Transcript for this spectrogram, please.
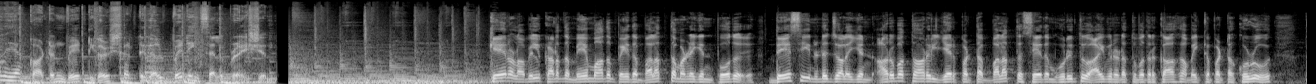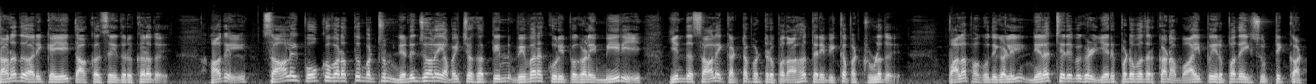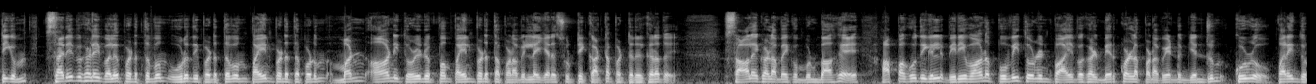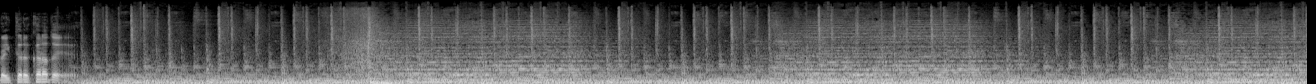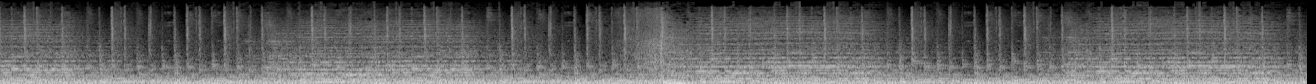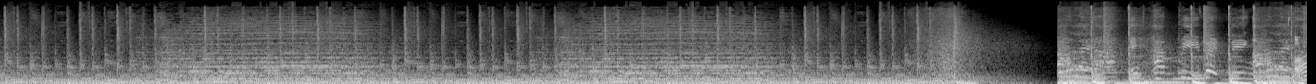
ஆலயா cotton வேட்டிகள் ஷர்ட்டுகள் wedding celebration கேரளாவில் கடந்த மே மாதம் பெய்த பலத்த மழையின் போது தேசிய நெடுஞ்சாலையின் அறுபத்தாறில் ஏற்பட்ட பலத்த சேதம் குறித்து ஆய்வு நடத்துவதற்காக அமைக்கப்பட்ட குழு தனது அறிக்கையை தாக்கல் செய்திருக்கிறது. அதில் சாலை போக்குவரத்து மற்றும் நெடுஞ்சாலை அமைச்சகத்தின் விவரக்குறிப்புகளை மீறி இந்த சாலை கட்டப்பட்டிருப்பதாக தெரிவிக்கப்பட்டுள்ளது. பல பகுதிகளில் நிலச்சரிவுகள் ஏற்படுவதற்கான வாய்ப்பு இருப்பதை சுட்டிக்காட்டியும் சரிவுகளை வலுப்படுத்தவும் உறுதிப்படுத்தவும் பயன்படுத்தப்படும் மண் ஆணி தொழில்நுட்பம் பயன்படுத்தப்படவில்லை என சுட்டிக்காட்டப்பட்டிருக்கிறது. சாலைகள் அமைக்கும் முன்பாக அப்பகுதியில் விரிவான புவி தொழில்நுட்ப ஆய்வுகள் மேற்கொள்ளப்பட வேண்டும் என்றும் குழு பரிந்துரைத்திருக்கிறது.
